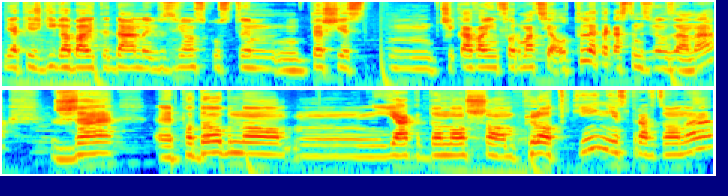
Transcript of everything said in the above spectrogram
jakieś gigabajty danych. W związku z tym też jest mm, ciekawa informacja o tyle taka z tym związana, że podobno, mm, jak donoszą plotki niesprawdzone,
